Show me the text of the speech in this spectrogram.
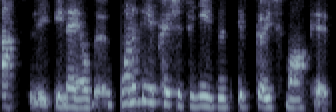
absolutely nail this. One of the approaches we use is, is go to market,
